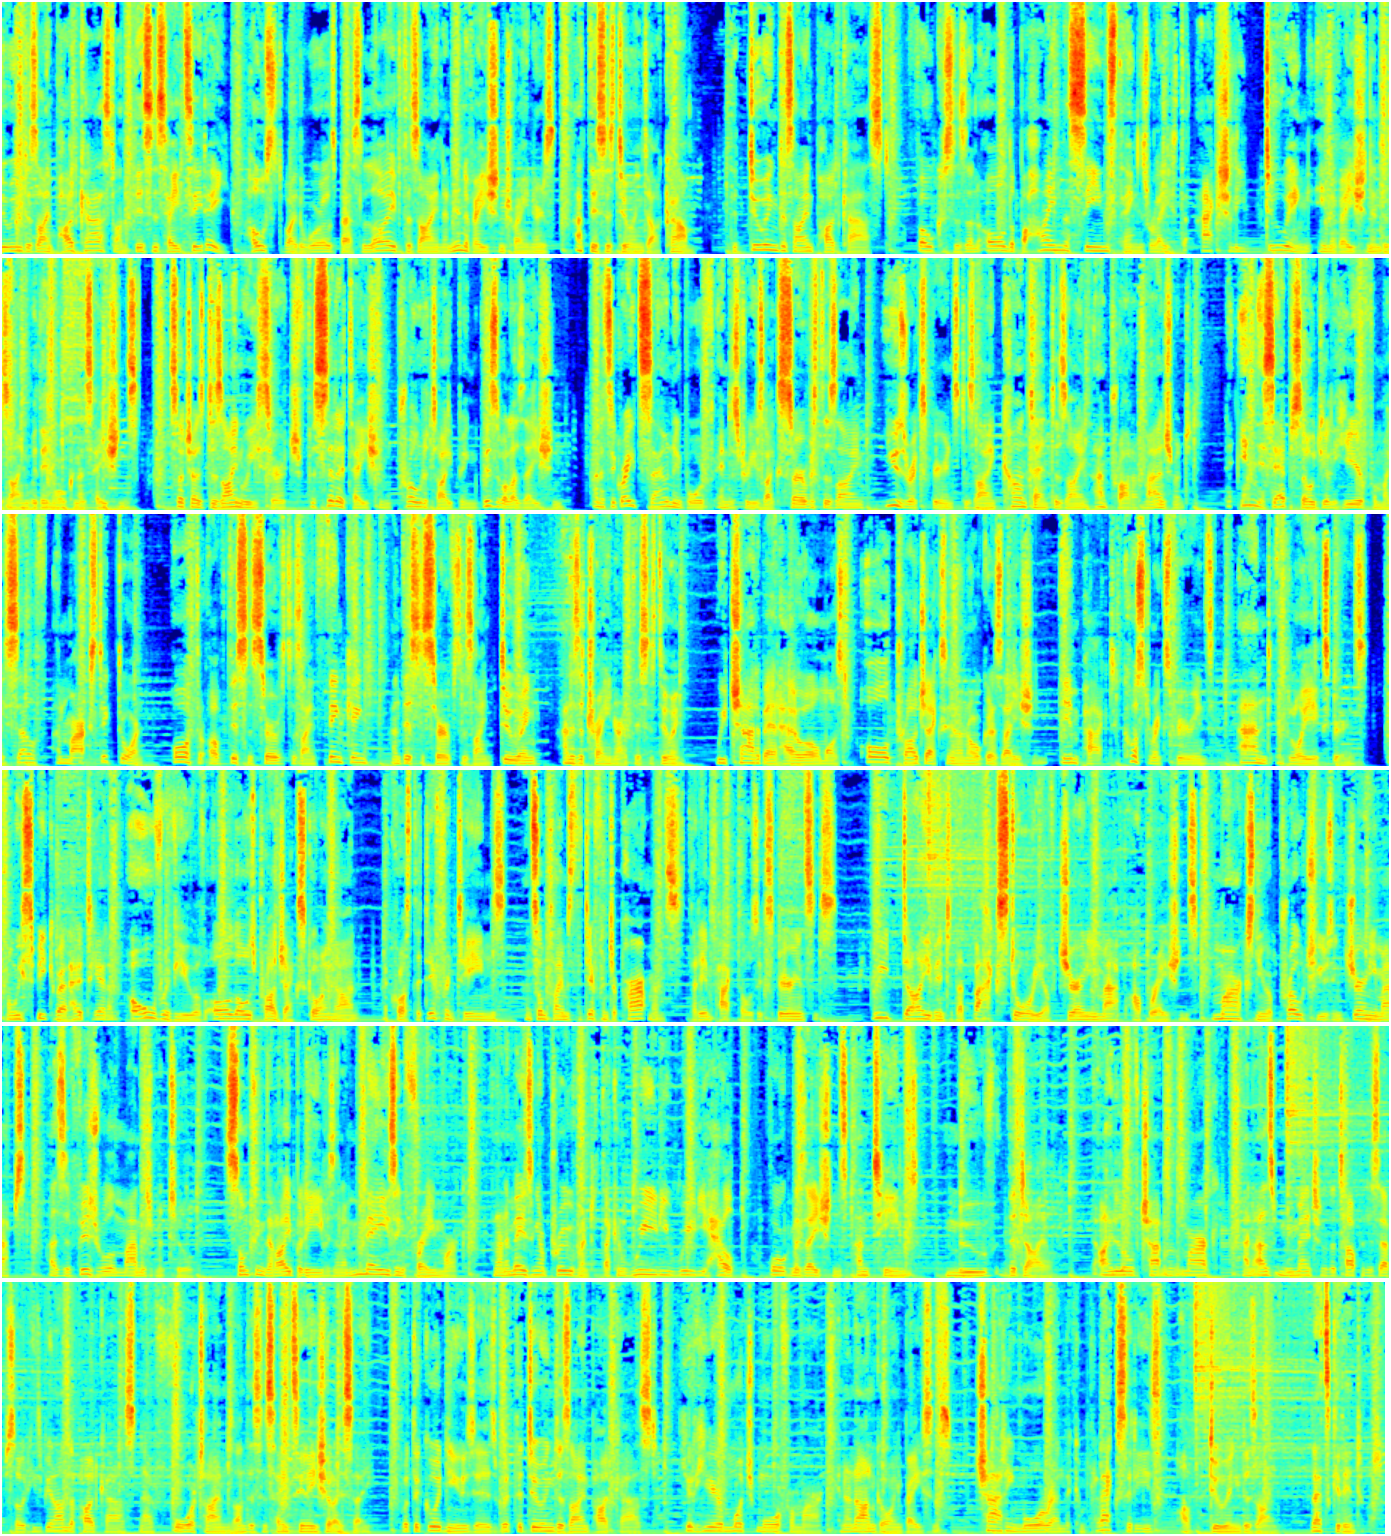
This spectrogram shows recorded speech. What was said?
Doing Design podcast on This Is HCD, hosted by the world's best live design and innovation trainers at thisisdoing.com. The Doing Design podcast focuses on all the behind the scenes things related to actually doing innovation and design within organizations, such as design research, facilitation, prototyping, visualization, and it's a great sounding board for industries like service design, user experience design, content design, and product management. Now, in this episode, you'll hear from myself and Marc Stickdorn, author of This is Service Design Thinking and This is Service Design Doing, and is a trainer at This is Doing. We chat about how almost all projects in an organisation impact customer experience and employee experience. And we speak about how to get an overview of all those projects going on across the different teams and sometimes the different departments that impact those experiences. We dive into the backstory of Journey Map operations, Marc's new approach using Journey Maps as a visual management tool, something that I believe is an amazing framework and an amazing improvement that can really, really help organisations and teams move the dial. I love chatting with Marc, and as we mentioned at the top of this episode, he's been on the podcast now four times on This Is HCD, should I say. But the good news is, with the Doing Design podcast, you'll hear much more from Marc in an ongoing basis, chatting more around the complexities of doing design. Let's get into it.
